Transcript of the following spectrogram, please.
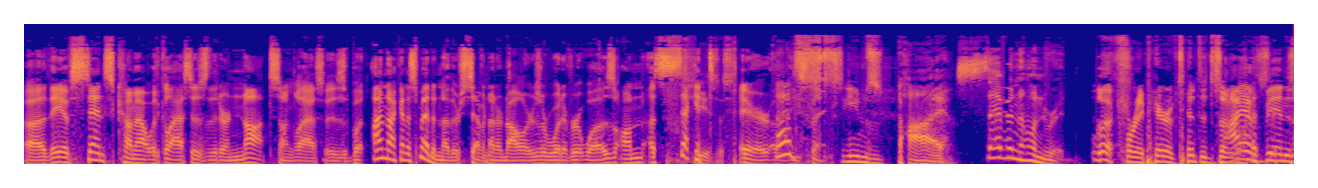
Uh, they have since come out with glasses that are not sunglasses, but I'm not going to spend another seven hundred dollars or whatever it was on a second Jesus. pair of that these things. seems high seven hundred. Look, for a pair of tinted sunglasses. I have been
